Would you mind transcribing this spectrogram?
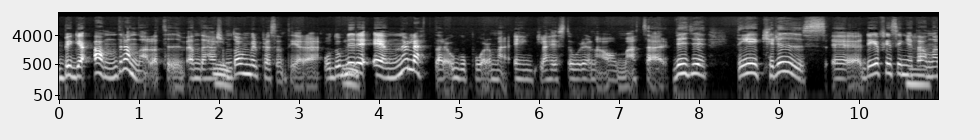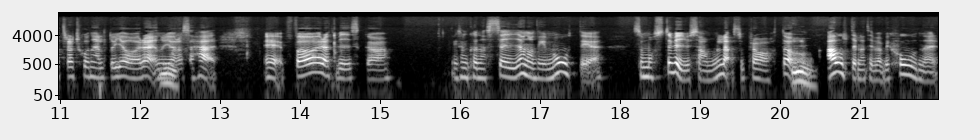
eh, bygga andra narrativ än det här Mm. som de vill presentera. Och då blir Mm. det ännu lättare att gå på de här enkla historierna om att så här, vi, det är kris, eh, det finns inget Mm. annat rationellt att göra än att Mm. göra så här. Eh, för att vi ska liksom kunna säga någonting emot det så måste vi ju samlas och prata om Mm. alternativa visioner.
